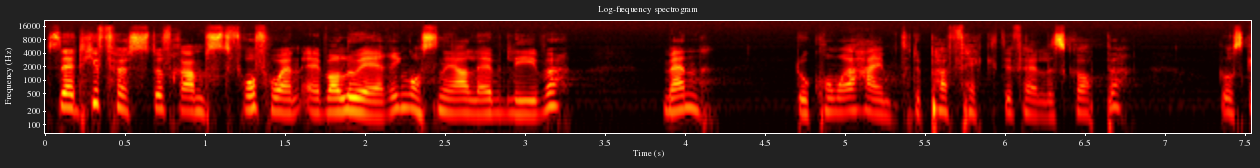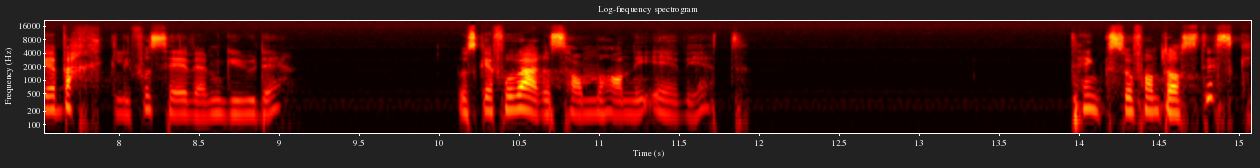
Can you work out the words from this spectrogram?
så er det ikke først og fremst for å få en evaluering hvordan jeg har levd livet. Men da kommer jeg hjem til det perfekte fellesskapet. Da skal jeg virkelig få se hvem Gud er. Da skal jeg få være sammen med Han i evighet. Tenk så fantastisk.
